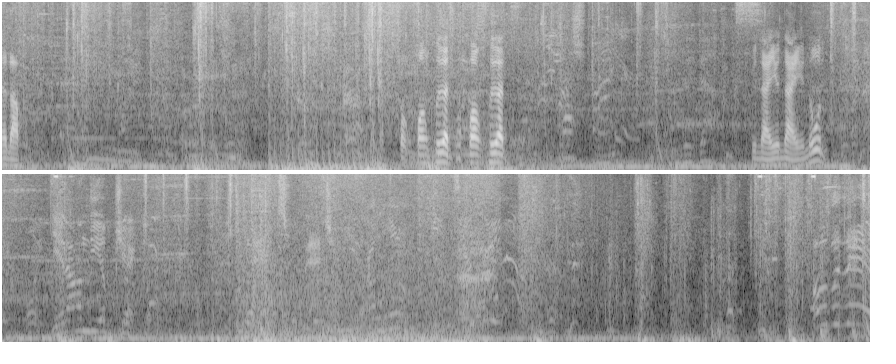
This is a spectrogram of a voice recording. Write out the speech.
ระดับปกป้องเพื่อนปกป้องเพื่อนอยู่ไหนอยู่ไหนอยู่นู่น Get on the objective. Thanks for matching you. I'm here. Over there!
